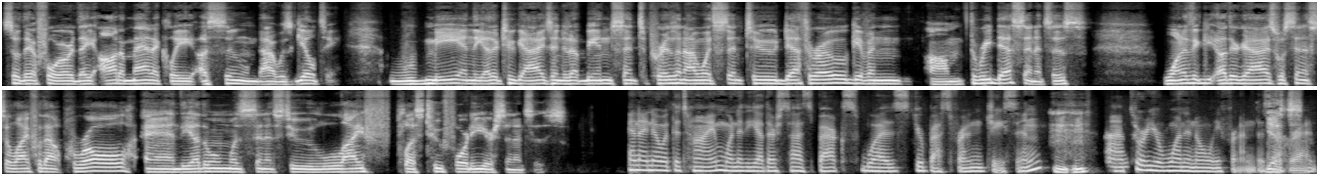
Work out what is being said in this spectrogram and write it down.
So therefore they automatically assumed i was guilty. Me and the other two guys ended up being sent to prison. I was sent to death row given um, three death sentences one of the other guys was sentenced to life without parole, and the other one was sentenced to life plus two 40 year sentences. And I know at the time, one of the other suspects was your best friend, Jason, mm-hmm. um, sort of your one and only friend, as yes. I've read,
